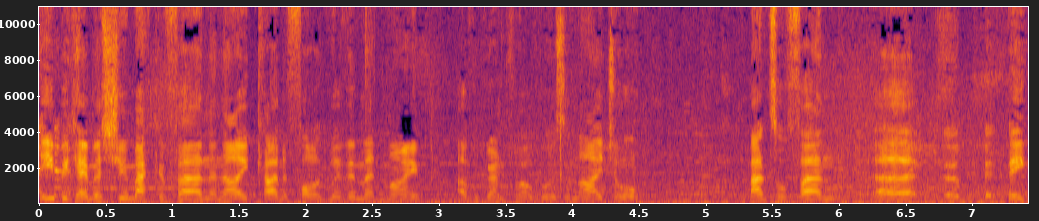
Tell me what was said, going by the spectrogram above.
he became a Schumacher fan, and I kind of followed with him. And my other grandfather was a Nigel Mansell fan, uh, a big,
